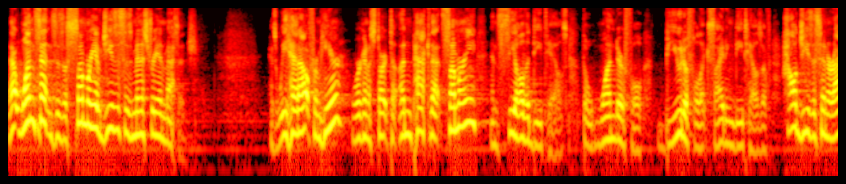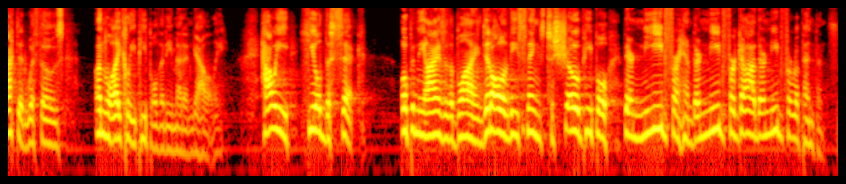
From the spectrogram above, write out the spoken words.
That one sentence is a summary of Jesus' ministry and message. As we head out from here, we're going to start to unpack that summary and see all the details, the wonderful, beautiful, exciting details of how Jesus interacted with those unlikely people that he met in Galilee, how he healed the sick, opened the eyes of the blind, did all of these things to show people their need for him, their need for God, their need for repentance.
